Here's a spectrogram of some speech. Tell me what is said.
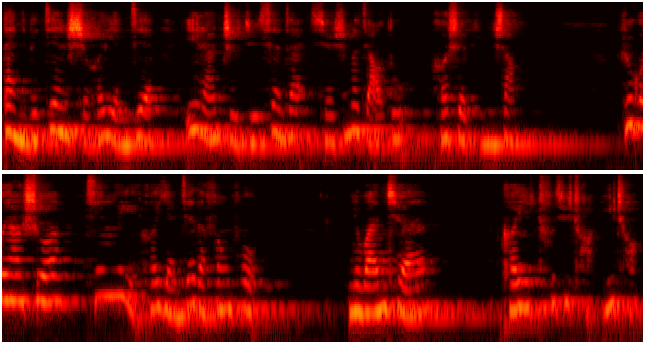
但你的见识和眼界依然只局限在学生的角度和水平上。如果要说经历和眼界的丰富，你完全。可以出去闯一闯。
